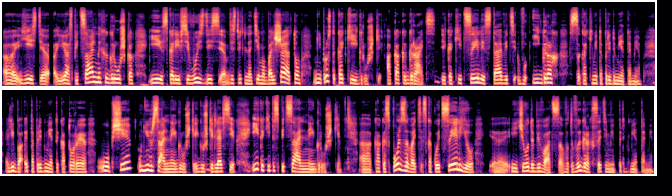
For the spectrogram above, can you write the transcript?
э, есть и о специальных игрушках, и, скорее всего, здесь э, действительно тема большая о том, не просто какие игрушки, а как играть, и какие цели ставить в играх с какими-то предметами. Либо это предметы, которые которые общие, универсальные игрушки, игрушки для всех, и какие-то специальные игрушки. Э, как использовать, с какой целью э, и чего добиваться вот в играх с этими предметами.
